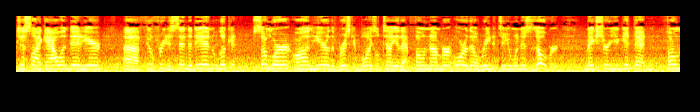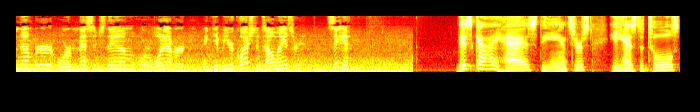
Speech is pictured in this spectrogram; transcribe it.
just like alan did here uh, feel free to send it in look at somewhere on here the brisket boys will tell you that phone number or they'll read it to you when this is over make sure you get that phone number or message them or whatever and give me your questions i'll answer it see ya This guy has the answers. He has the tools.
